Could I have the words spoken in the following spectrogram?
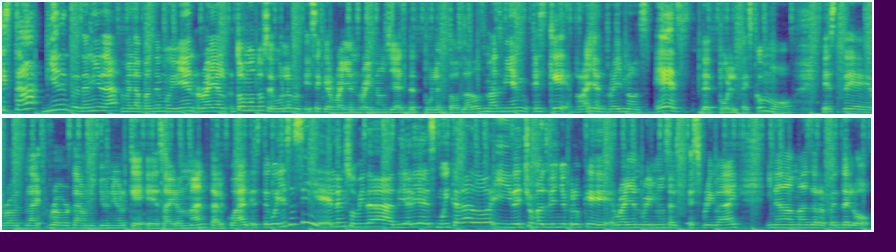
Está bien entretenida, me la pasé muy bien. Ryan, todo el mundo se burla porque dice que Ryan Reynolds ya es Deadpool en todos lados. Más bien es que Ryan Reynolds es Deadpool. Es como este Robert, Downey Jr. que es Iron Man, tal cual. Este güey es así. Él en su vida diaria es muy cagado y de hecho más bien yo creo que Ryan Reynolds es Free Guy y nada más de repente lo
